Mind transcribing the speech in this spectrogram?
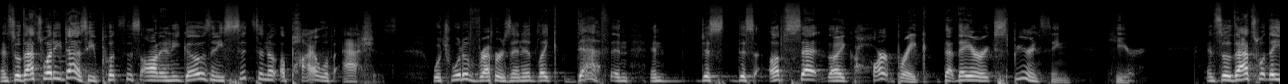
And so that's what he does. He puts this on and he goes and he sits in a, a pile of ashes, which would have represented like death and, and just this upset, like heartbreak that they are experiencing here. And so that's what they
